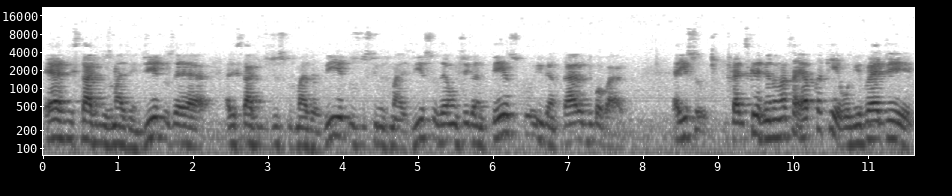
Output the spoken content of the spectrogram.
É a listagem dos mais vendidos, é a listagem dos discos mais ouvidos, dos filmes mais vistos, é um gigantesco inventário de bobagem. É isso que está descrevendo a nossa época aqui. O livro é de.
